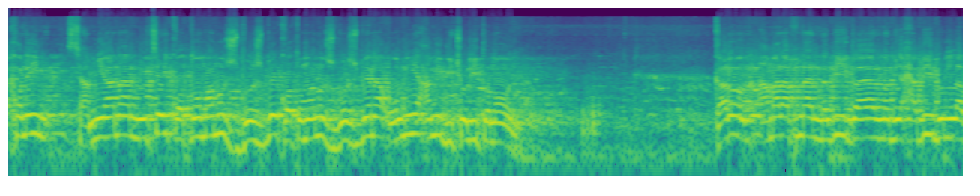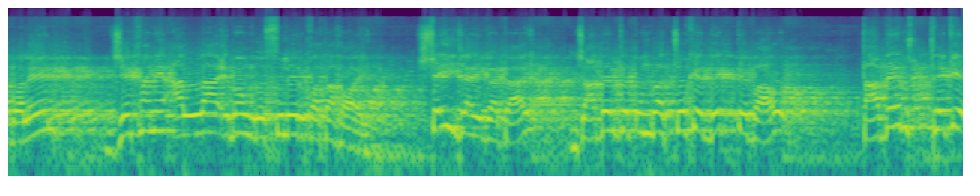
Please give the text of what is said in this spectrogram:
এখন এই সামিয়ানার নিচেই কত মানুষ বসবে, কত মানুষ বসবে না নিয়ে আমি বিচলিত নই। কারণ আমার আপনার নবী দয়ার নবী হাবিবুল্লাহ বলেন, যেখানে আল্লাহ এবং রসুলের কথা হয়, সেই জায়গাটায় যাদেরকে তোমরা চোখে দেখতে পাও, তাদের থেকে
